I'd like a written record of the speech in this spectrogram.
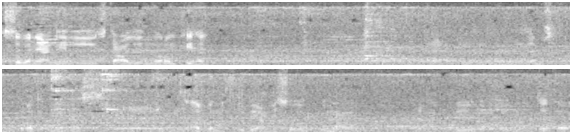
حسبا يعني لاشتعال النيران فيها يعني زي ما شايفين حضراتكم الناس آه، النهارده المفروض يعني سوق الجمعة آه، بالمنطقة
